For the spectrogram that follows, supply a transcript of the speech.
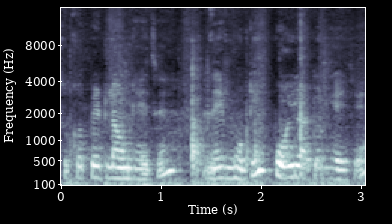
सुकं पीठ लावून घ्यायचं आणि एक मोठी पोळी लाटून घ्यायची.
